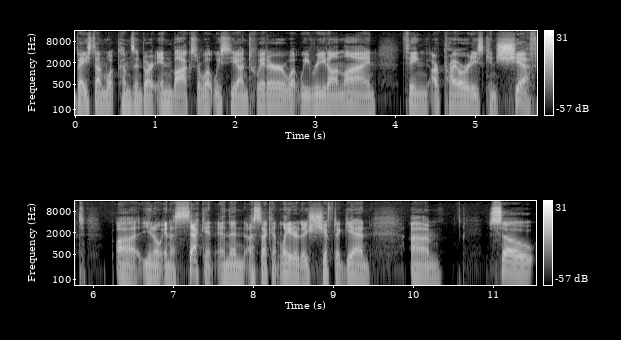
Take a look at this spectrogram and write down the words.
based on what comes into our inbox or what we see on Twitter or what we read online, thing our priorities can shift, uh, you know, in a second, and then a second later they shift again. Um, so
